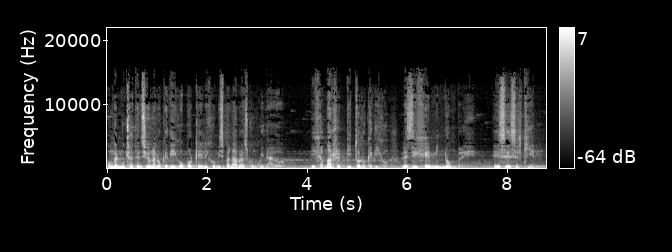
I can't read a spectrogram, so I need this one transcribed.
Pongan mucha atención a lo que digo porque elijo mis palabras con cuidado y jamás repito lo que digo. Les dije mi nombre. Ese es el quién.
